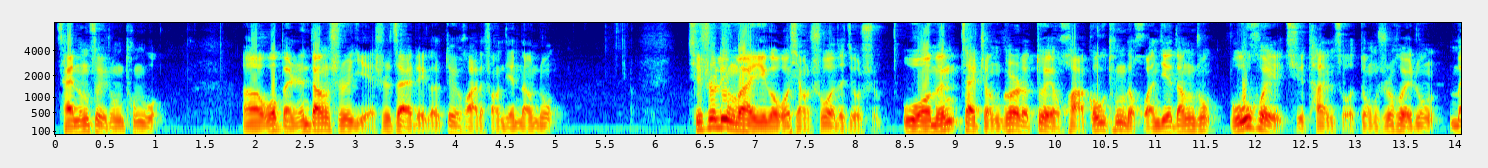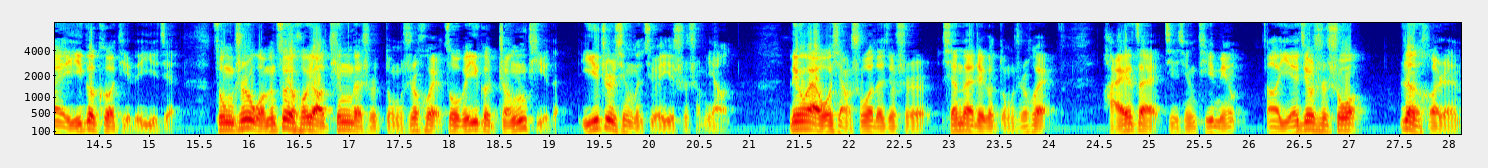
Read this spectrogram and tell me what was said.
才能最终通过。呃，我本人当时也是在这个对话的房间当中。其实另外一个我想说的就是，我们在整个的对话沟通的环节当中，不会去探索董事会中每一个个体的意见。总之，我们最后要听的是董事会作为一个整体的一致性的决议是什么样的。另外，我想说的就是，现在这个董事会还在进行提名啊，也就是说，任何人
